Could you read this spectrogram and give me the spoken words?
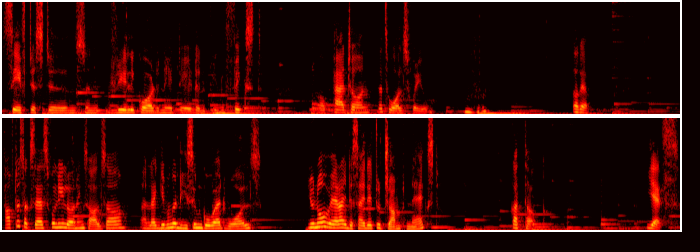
safe distance and really coordinated and in fixed uh, pattern, that's waltz for you. okay. After successfully learning salsa and like giving a decent go at waltz, you know where I decided to jump next? Kathak. Yes,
